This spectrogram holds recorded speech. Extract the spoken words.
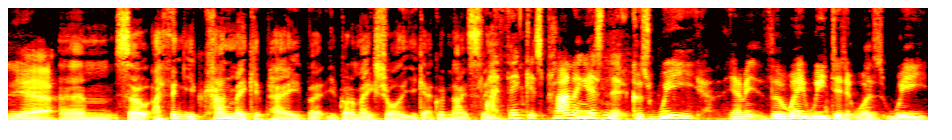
Yeah. Um, so, I think you can make it pay, but you've got to make sure that you get a good night's sleep. I think it's planning, isn't it? Because we, I mean, the way we did it was we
